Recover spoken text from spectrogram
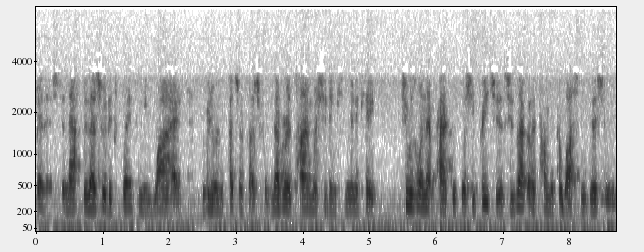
finished. And after that, she would explain to me why we were doing such and such. There was never a time where she didn't communicate. She was one that practiced what she preaches. She's not going to tell me to wash the dishes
